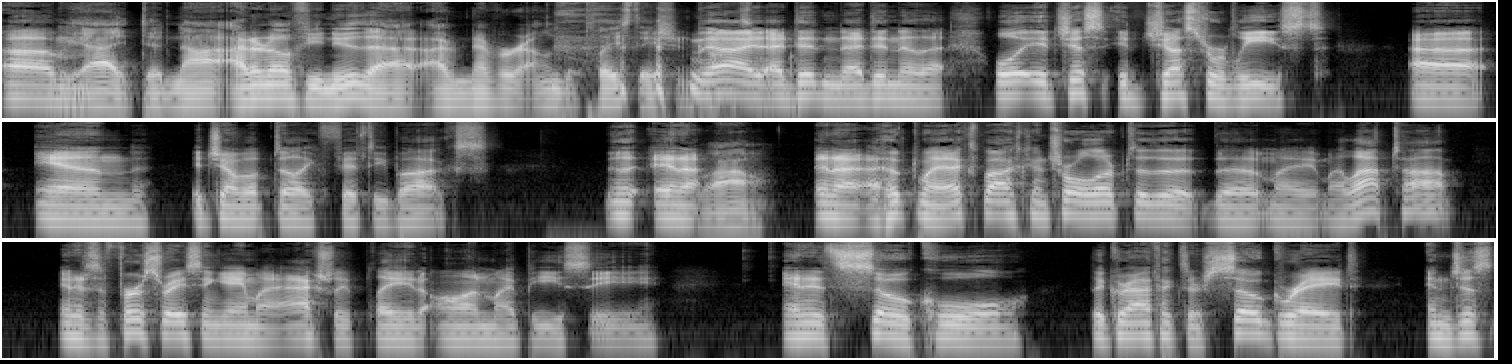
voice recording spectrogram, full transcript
Um yeah, I did not. I don't know if you knew that. I've never owned a PlayStation. no, I, I didn't. I didn't know that. Well, it just it just released, uh, and it jumped up to like fifty bucks, Uh, and I, Wow. and I, I hooked my Xbox controller up to the the my my laptop, and it's the first racing game I actually played on my PC, and it's so cool. The graphics are so great, and just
